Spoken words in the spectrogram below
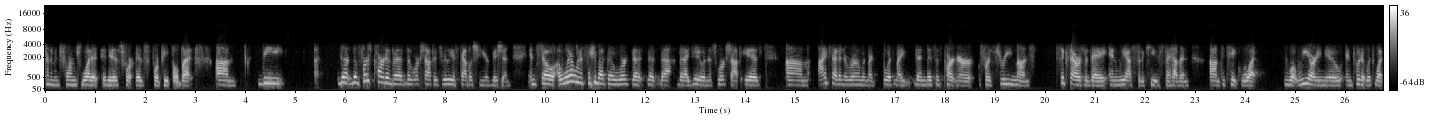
kind of informs what it, it is for is for people. But um, the the the first part of the the workshop is really establishing your vision. And so, uh, what I want to say about the work that that that, that I do in this workshop is. Um, I sat in a room with my with my then business partner for three months, six hours a day, and we asked for the keys to heaven um, to take what what we already knew and put it with what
